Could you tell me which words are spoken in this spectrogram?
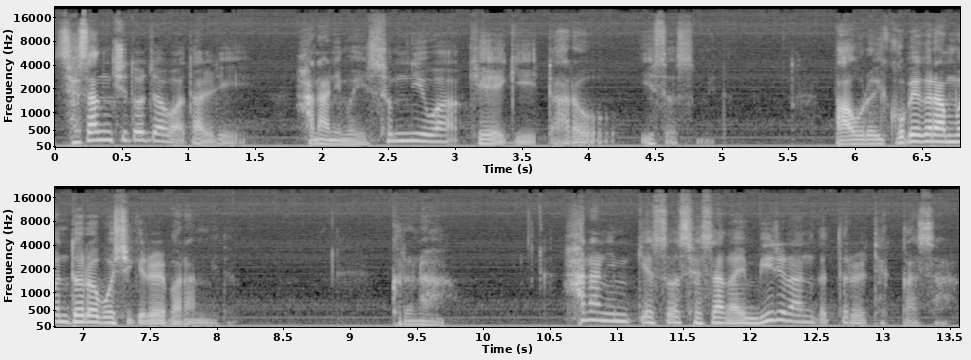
세상 지도자와 달리 하나님의 섭리와 계획이 따로 있었습니다. 바울의 고백을 한번 들어보시기를 바랍니다. 그러나 하나님께서 세상의 미련한 것들을 택하사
